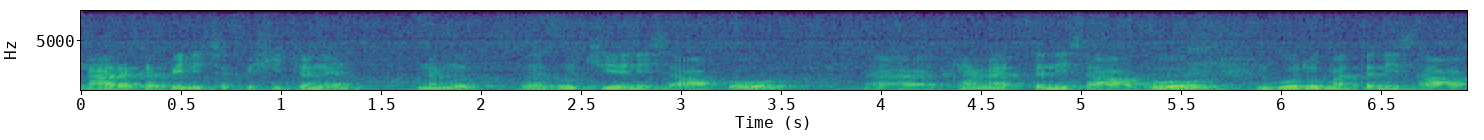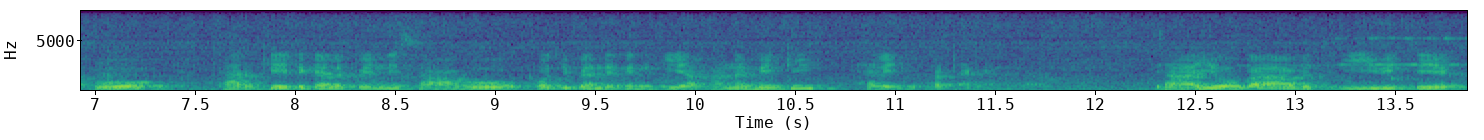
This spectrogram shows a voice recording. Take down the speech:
නරක පිණිස පිහිටන නමුත් රුචිය නිසා හෝ කැමැත්ත නිසා හෝ ගුරු මත නිසා හෝ තර්කයට ගැලපෙන නිසා හෝ පොඩි බැඳගෙන ගිය හනමිටි හැලෙන්න පටන් ගන්නවා. සා යෝගාවච ජීවිතයක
